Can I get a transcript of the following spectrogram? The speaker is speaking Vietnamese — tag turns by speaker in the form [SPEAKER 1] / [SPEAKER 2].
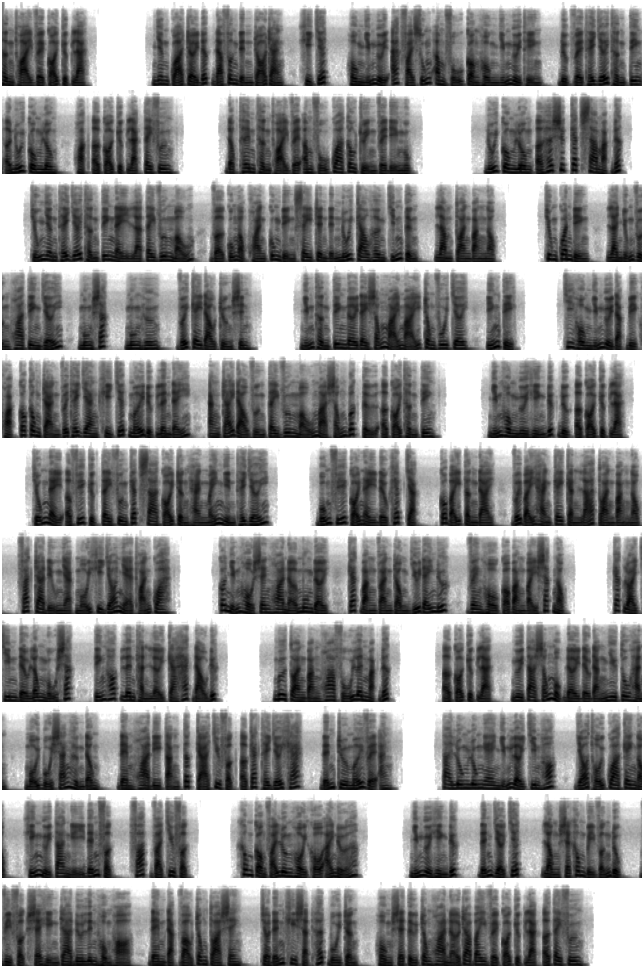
[SPEAKER 1] Thần thoại về cõi cực lạc. Nhân quả trời đất đã phân định rõ ràng, khi chết, hồn những người ác phải xuống âm phủ còn hồn những người thiện, được về thế giới thần tiên ở núi Côn Lôn, hoặc ở cõi cực lạc Tây Phương. Đọc thêm thần thoại về âm phủ qua câu chuyện về địa ngục. Núi Côn Lôn ở hết sức cách xa mặt đất. Chủ nhân thế giới thần tiên này là Tây Vương Mẫu, vợ của Ngọc Hoàng Cung Điện xây trên đỉnh núi cao hơn 9 tầng, làm toàn bằng ngọc. Chung quanh điện là những vườn hoa tiên giới, muôn sắc, muôn hương, với cây đào trường sinh. Những thần tiên nơi đây sống mãi mãi trong vui chơi, yến tiệc. Chi hồn những người đặc biệt hoặc có công trạng với thế gian khi chết mới được lên đấy, ăn trái đào vườn Tây Vương Mẫu mà sống bất tử ở cõi thần tiên. Những hồn người hiền đức được ở cõi cực lạc. Chốn này ở phía cực Tây phương cách xa cõi trần hàng mấy nghìn thế giới. Bốn phía cõi này đều khép chặt, có bảy tầng đài, với bảy hàng cây cành lá toàn bằng ngọc, phát ra điệu nhạc mỗi khi gió nhẹ thoảng qua. Có những hồ sen hoa nở muôn đời, các bằng vàng rồng dưới đáy nước, ven hồ có bằng bảy sắc ngọc. Các loài chim đều lông ngũ sắc, tiếng hót lên thành lời ca hát đạo đức. Mưa toàn bằng hoa phủ lên mặt đất. Ở cõi cực lạc, người ta sống một đời đều đặn như tu hành, mỗi buổi sáng hừng đông, đem hoa đi tặng tất cả chư Phật ở các thế giới khác, đến trưa mới về ăn. Tai luôn luôn nghe những lời chim hót, gió thổi qua cây ngọc, khiến người ta nghĩ đến Phật, Pháp và chư Phật. Không còn phải luân hồi khổ ải nữa. Những người hiền đức, đến giờ chết, lòng sẽ không bị vẫn đục, vì Phật sẽ hiện ra đưa linh hồn họ, đem đặt vào trong tòa sen, cho đến khi sạch hết bụi trần, hồn sẽ từ trong hoa nở ra bay về cõi cực lạc ở Tây Phương.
